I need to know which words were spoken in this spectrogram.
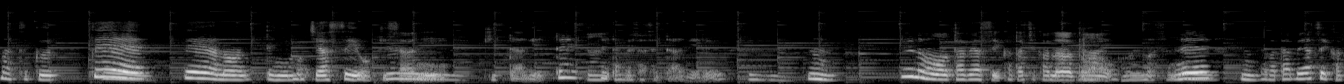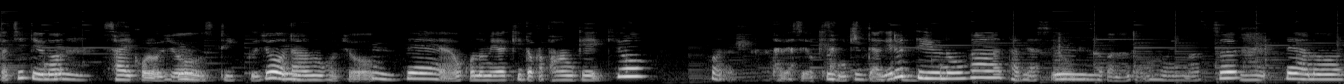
まあ、作って、で、あの、手に持ちやすい大きさに切ってあげて、食べさせてあげる。うん。うん。っていうのも食べやすい形かなとははい思いますね。うん。だから食べやすい形っていうのは、サイコロ状、うんスティック状、うん団子状、うんで、お好み焼きとかパンケーキを、まあ、食べやすい大きさに切ってあげるっていうのが食べやすい大きさかなと思います。はい。で、あの、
